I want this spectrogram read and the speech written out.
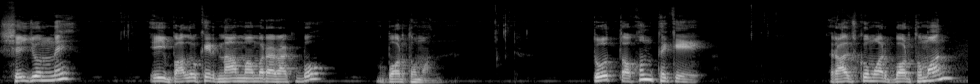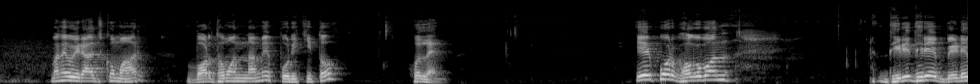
সেই জন্যে এই বালকের নাম আমরা রাখব বর্ধমান। তো তখন থেকে রাজকুমার বর্ধমান মানে ওই রাজকুমার বর্ধমান নামে পরিচিত হলেন। এরপর ভগবান ধীরে ধীরে বেড়ে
